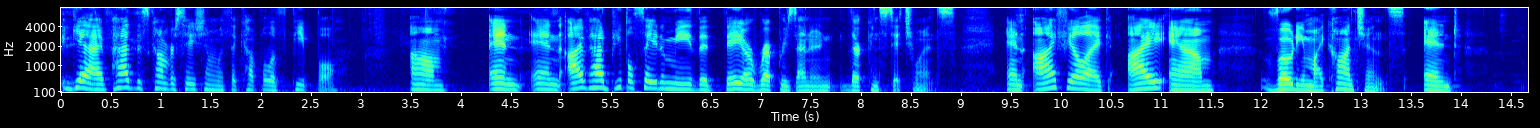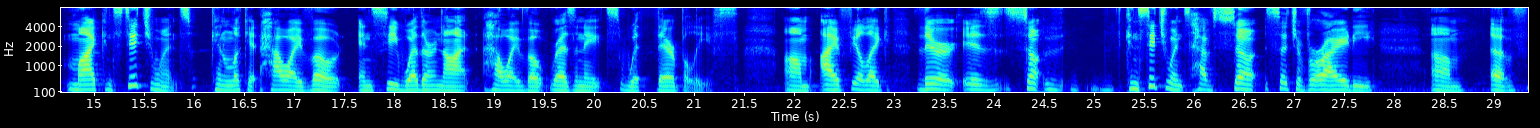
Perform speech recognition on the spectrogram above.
yeah. I've had this conversation with a couple of people, um, and and I've had people say to me that they are representing their constituents, and I feel like I am voting my conscience, and my constituents can look at how I vote and see whether or not how I vote resonates with their beliefs. Um, I feel like there is so constituents have so such a variety um, of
